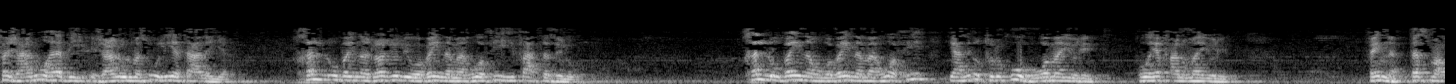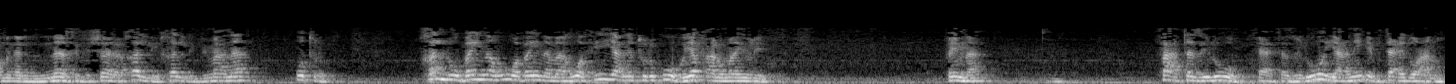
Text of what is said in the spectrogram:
فاجعلوها بي اجعلوا المسؤولية علي. خلوا بين الرجل وبين ما هو فيه فاعتزلوه خلوا بينه وبين ما هو فيه يعني اتركوه وما يريد هو يفعل ما يريد. فإن تسمع من الناس في الشارع خلي خلي بمعنى اترك. خلوا بينه وبين ما هو فيه يعني اتركوه يفعل ما يريد. فهمنا فاعتزلوه اعتزلوه يعني ابتعدوا عنه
